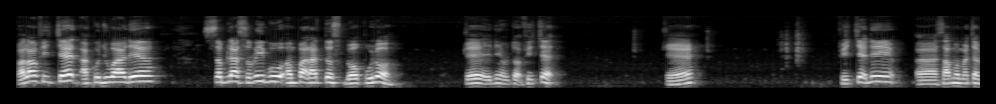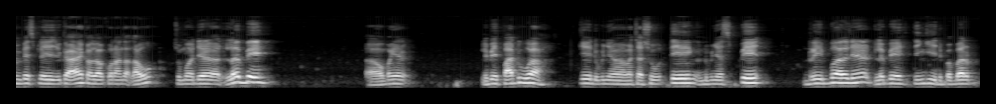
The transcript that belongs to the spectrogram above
Kalau featured aku jual dia 11,420. Okay, ini untuk featured. Okay. Featured ni uh, sama macam base player juga eh kalau korang tak tahu. Cuma dia lebih uh, orang lebih padu lah. Okay, dia punya macam shooting, dia punya speed, dribble dia lebih tinggi ber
